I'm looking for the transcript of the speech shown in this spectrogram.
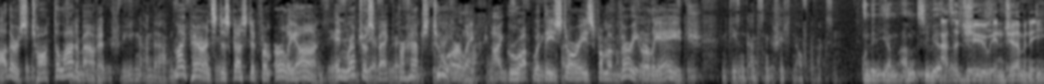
Others talked a lot about it. My parents discussed it from early on. In retrospect, perhaps too early. I grew up with these stories from a very early age. As a Jew in Germany,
